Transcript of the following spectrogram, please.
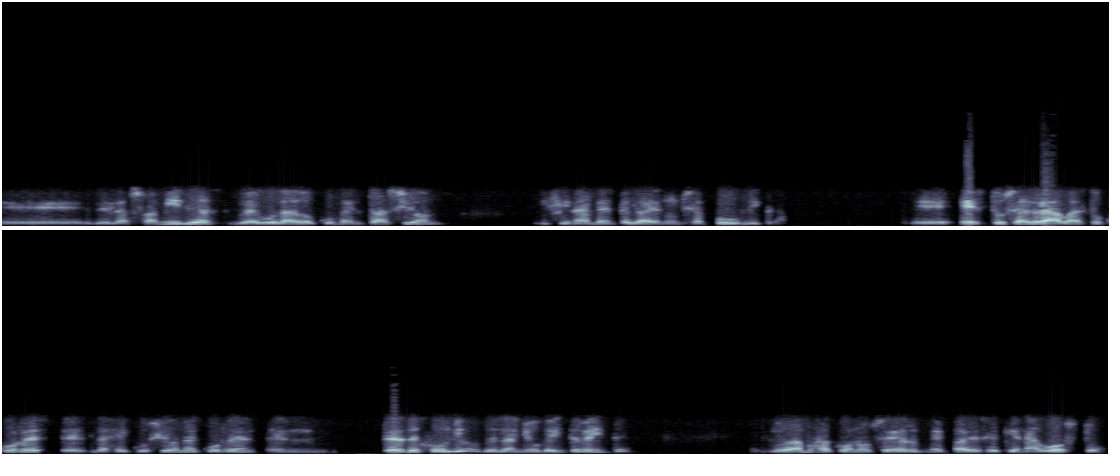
eh, de las familias, luego la documentación y finalmente la denuncia pública. Eh, esto se agrava, esto ocurre, eh, la ejecución ocurre en, en 3 de julio del año 2020, lo damos a conocer, me parece que en agosto,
